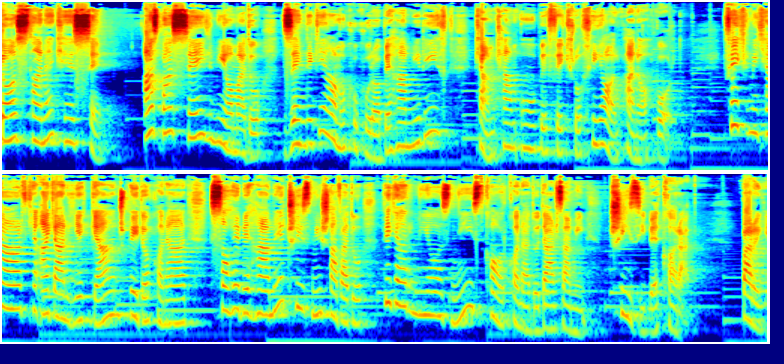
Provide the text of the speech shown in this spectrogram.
داستانک سه. از بس سیل می آمد و زندگی امو کوکورا به هم می ریخت کم کم او به فکر و خیال پناه برد. فکر می کرد که اگر یک گنج پیدا کند صاحب همه چیز می شود و دیگر نیاز نیست کار کند و در زمین چیزی بکارد. برای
